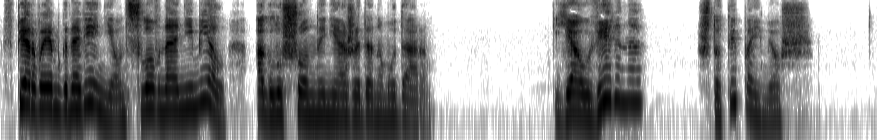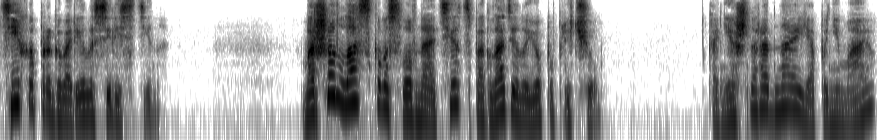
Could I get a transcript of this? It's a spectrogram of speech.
В первое мгновение он словно онемел, оглушенный неожиданным ударом. «Я уверена, что ты поймешь», — тихо проговорила Селестина. Маршан ласково, словно отец, погладил ее по плечу. «Конечно, родная, я понимаю».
